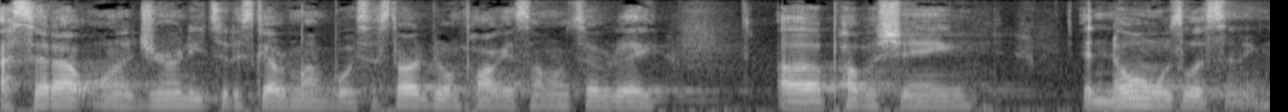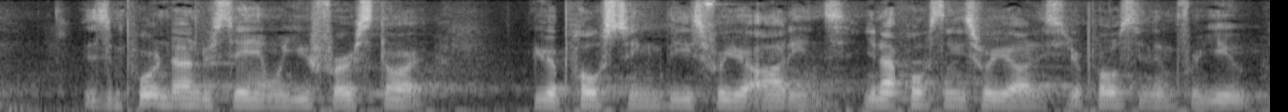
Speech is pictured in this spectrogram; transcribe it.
I set out on a journey to discover my voice. I started doing podcasts almost every day, uh, publishing, and no one was listening. It's important to understand when you first start, you're posting these for your audience. You're not posting these for your audience, you're posting them for you.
